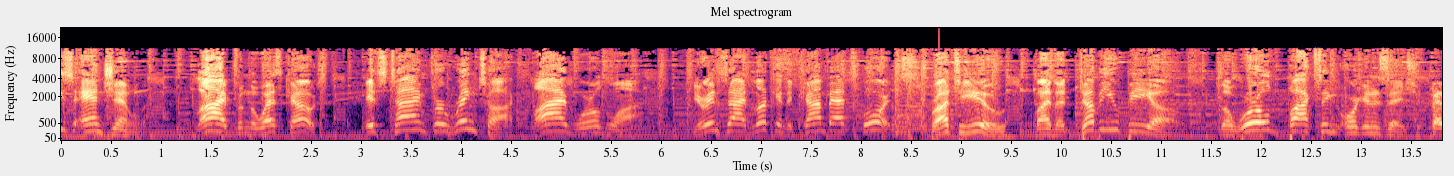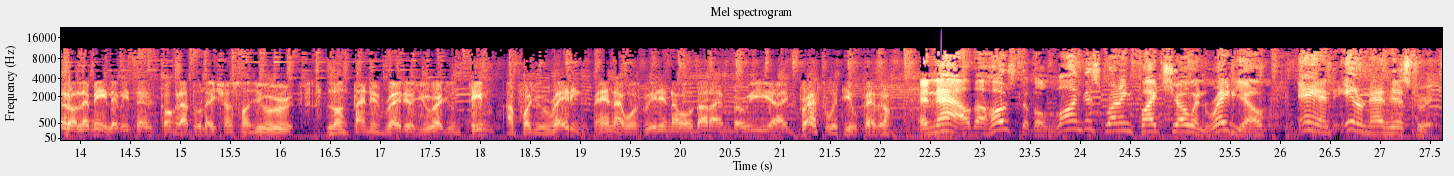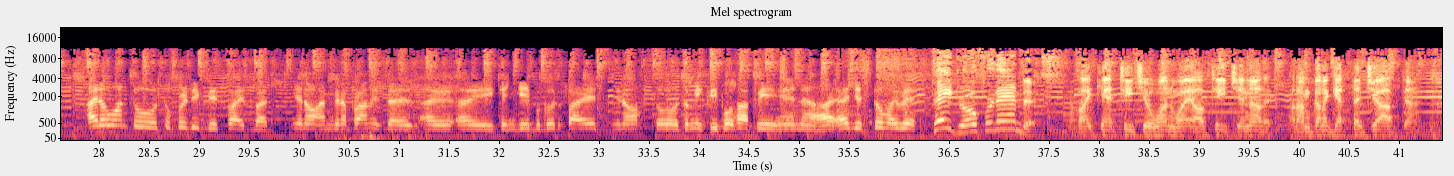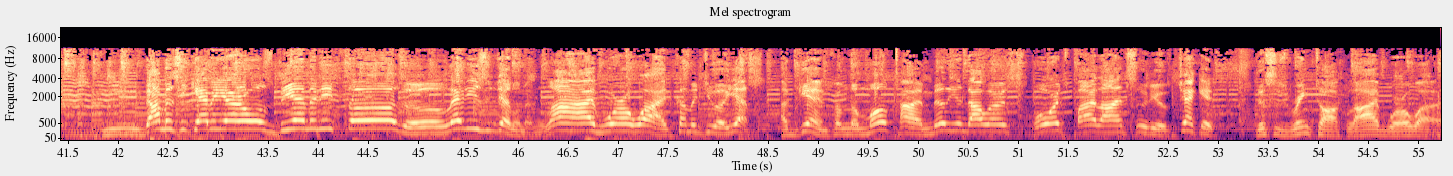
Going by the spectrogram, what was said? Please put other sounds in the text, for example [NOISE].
Ladies and gentlemen, live from the West Coast, it's time for Ring Talk Live Worldwide. Your inside look into combat sports. Brought to you by the WBO, the World Boxing Organization. Pedro, let me let me tell you, congratulations on your long time in radio. You are your team and for your ratings, man. I was reading about that. I'm very uh, impressed with you, Pedro. And now, the host of the longest running fight show in radio and internet history. I don't want to, to predict this fight, but you know I'm gonna promise that I, I can give a good fight, you know, to, to make people happy, and uh, I, I just do my best. Pedro Fernandez. If I can't teach you one way, I'll teach you another. But I'm gonna get the job done. Damas y caballeros, bienvenidos, ladies and gentlemen, live worldwide, coming to you, yes, again from the multi-million dollar Sports Byline Studios. Check it. This is Ring Talk live worldwide.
